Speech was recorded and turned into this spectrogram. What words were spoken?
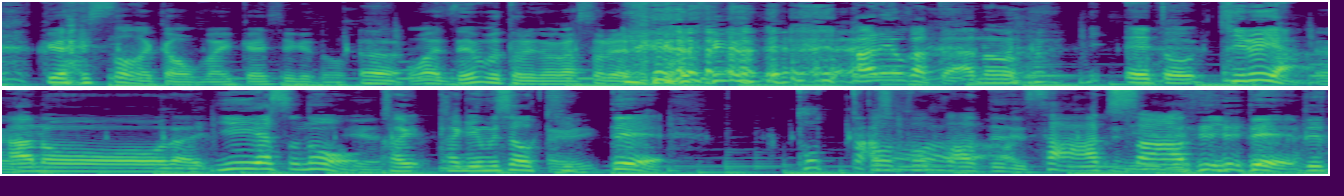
悔しそうな顔毎回してるけど、うんお前全部取り逃しとるやないか あれよかったよあの、えっ、と、切るやん。うんあのーな家康のか影武者を切って、取った。とととってて、さーって。さーって言って、で、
